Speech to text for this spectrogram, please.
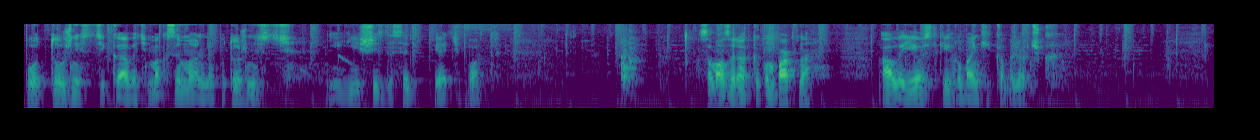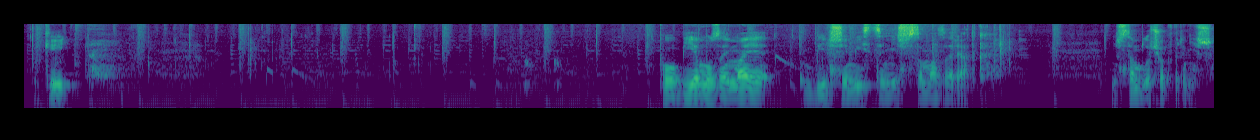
Потужність цікавить, максимальна потужність її 65 Вт. Сама зарядка компактна, але є ось такий грубенький кабельочок. Який по об'єму займає більше місця, ніж сама зарядка. Ніж сам блочок, верніше.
